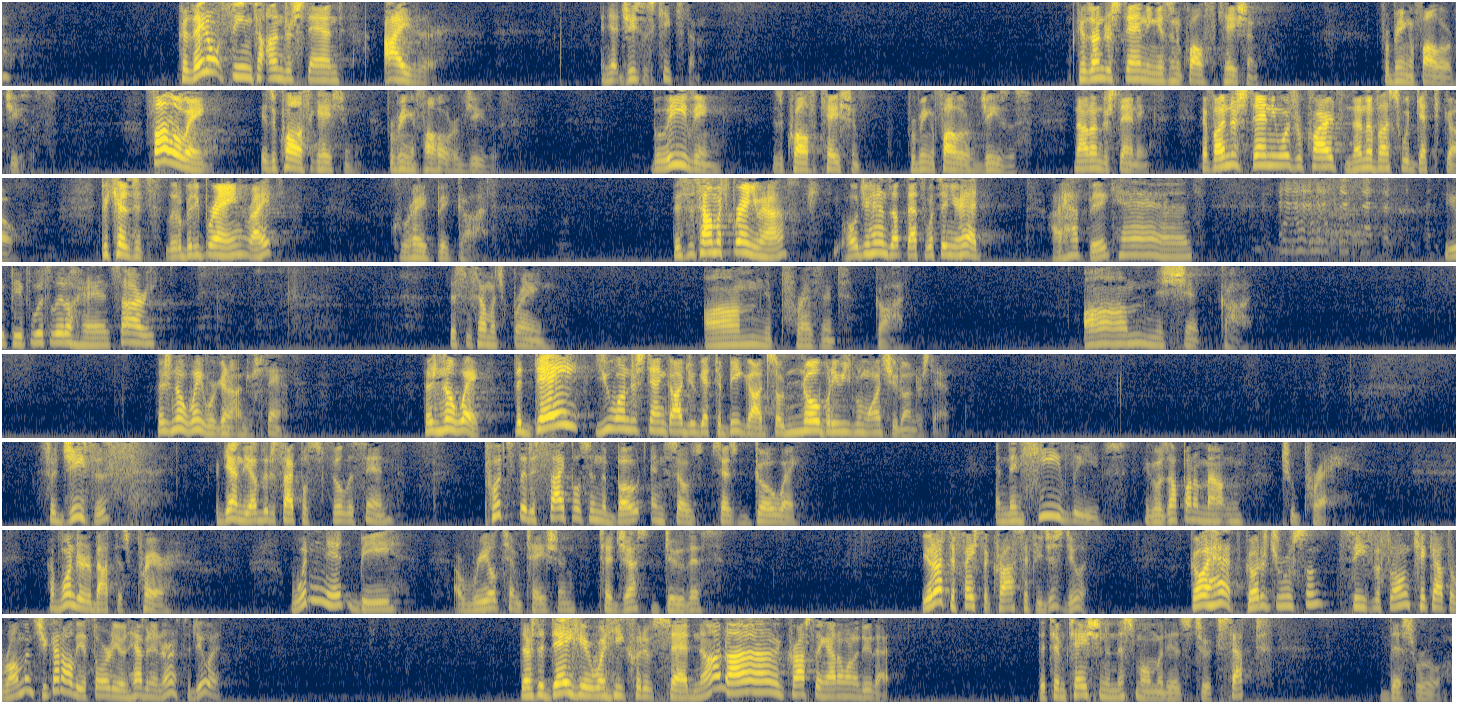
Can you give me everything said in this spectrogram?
Because they don't seem to understand either. And yet Jesus keeps them. Because understanding isn't a qualification for being a follower of Jesus. Following is a qualification for being a follower of Jesus. Believing is a qualification for being a follower of Jesus, not understanding. If understanding was required, none of us would get to go. Because it's little bitty brain, right? Great big God. This is how much brain you have. Hold your hands up. That's what's in your head. I have big hands. you people with little hands, sorry. This is how much brain omnipresent God. Omniscient God. There's no way we're going to understand. There's no way. The day you understand God, you get to be God, so nobody even wants you to understand. So Jesus, again, the other disciples fill this in, puts the disciples in the boat and so says, go away. And then he leaves. He goes up on a mountain to pray. I've wondered about this prayer. Wouldn't it be a real temptation to just do this? You don't have to face the cross if you just do it. Go ahead. Go to Jerusalem, seize the throne, kick out the Romans. You got all the authority in heaven and earth to do it. There's a day here when he could have said, no, no, no, cross thing, I don't want to do that. The temptation in this moment is to accept this rule,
